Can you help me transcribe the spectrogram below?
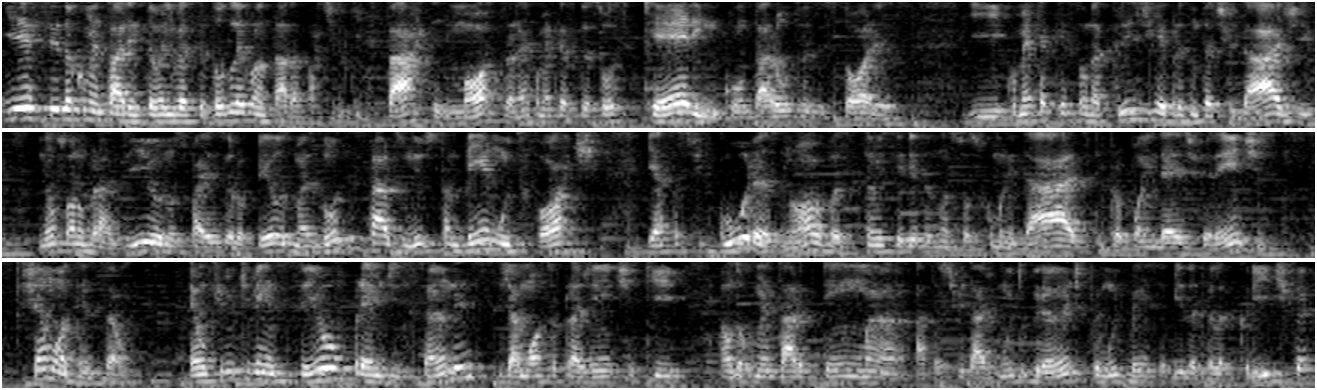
E esse documentário, então, ele vai ser todo levantado a partir do Kickstarter e mostra né, como é que as pessoas querem contar outras histórias e como é que a questão da crise de representatividade, não só no Brasil, nos países europeus, mas nos Estados Unidos também é muito forte. E essas figuras novas que estão inseridas nas suas comunidades, que propõem ideias diferentes, chamam atenção. É um filme que venceu o prêmio de Sundance, já mostra pra gente que é um documentário que tem uma atratividade muito grande, que foi muito bem recebida pela crítica.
